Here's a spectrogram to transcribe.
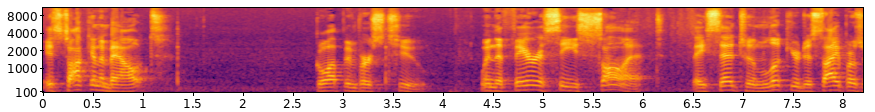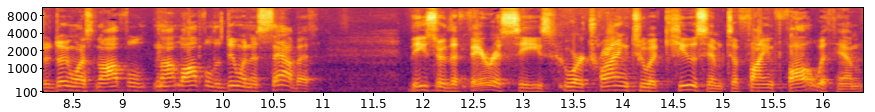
It's talking about, go up in verse 2. When the Pharisees saw it, they said to him, Look, your disciples are doing what's not lawful, not lawful to do in the Sabbath. These are the Pharisees who are trying to accuse him, to find fault with him.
